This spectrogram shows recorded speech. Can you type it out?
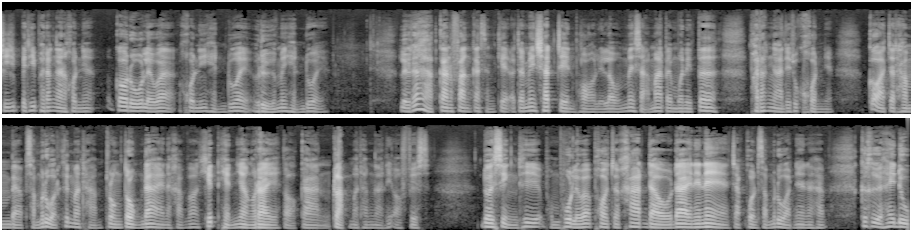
ชี้ไปที่พนักงานคนนี้ก็รู้เลยว่าคนนี้เห็นด้วยหรือไม่เห็นด้วย หรือถ้าหากการฟังการสังเกตอาจจะไม่ชัดเจนพอ หรือเราไม่สามารถไปมอนิเตอร์พนักงานได้ทุกคนเนี่ยก็อาจจะทำแบบสำรวจขึ้นมาถามตรงๆได้นะครับ ว่าคิดเห็นอย่างไรต่อการกลับมาทำงานที่ออฟฟิศ โดยสิ่งที่ผมพูดเลยว่าพอจะคาดเดาได้แน่ๆ จากผลสำรวจเนี่ยนะครับ ก็คือให้ดู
